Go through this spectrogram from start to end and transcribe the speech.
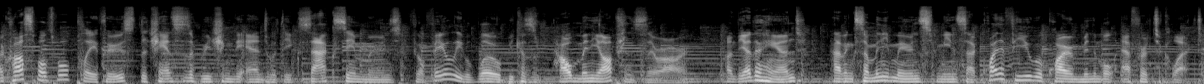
Across multiple playthroughs, the chances of reaching the end with the exact same moons feel fairly low because of how many options there are. On the other hand, having so many moons means that quite a few require minimal effort to collect,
